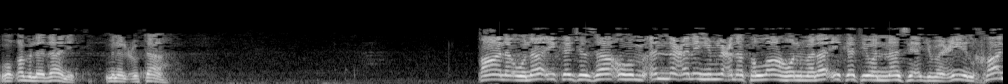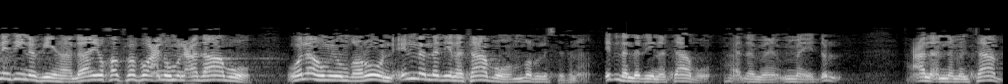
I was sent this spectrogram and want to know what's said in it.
وقبل ذلك من العتاة. قال أولئك جزاؤهم أن عليهم لعنة الله والملائكة والناس أجمعين خالدين فيها لا يخفف عنهم العذاب ولا هم ينظرون إلا الذين تابوا. انظر الاستثناء إلا الذين تابوا. هذا ما يدل على أن من تاب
